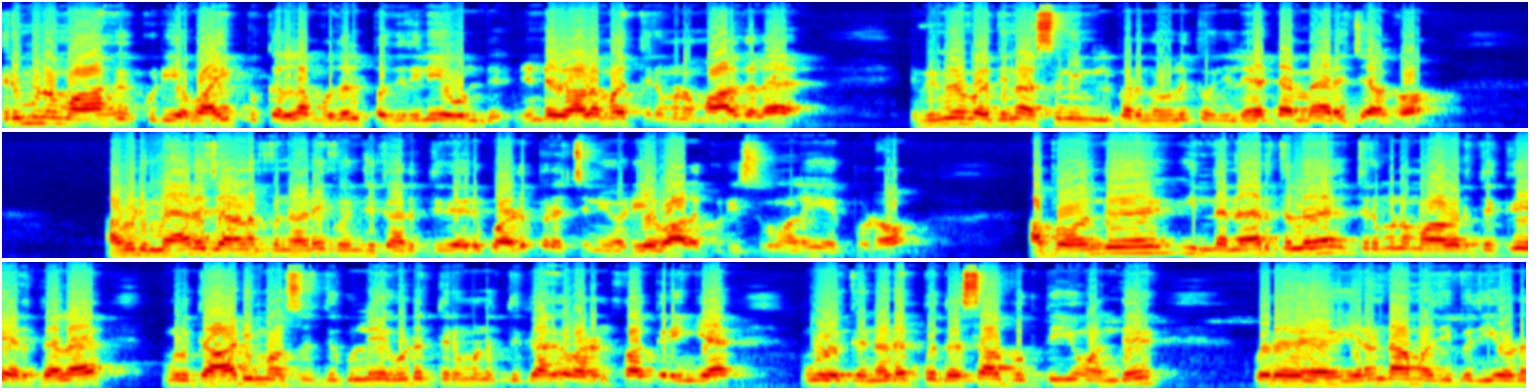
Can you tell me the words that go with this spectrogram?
திருமணம் ஆகக்கூடிய வாய்ப்புகள்லாம் முதல் பகுதியிலேயே உண்டு. நீண்ட காலமா திருமணம் ஆகலை. எப்பயுமே பாத்தீங்கன்னா அஸ்வினியில் பிறந்தவங்களுக்கு கொஞ்சம் லேட்டா மேரேஜ் ஆகும். அப்படி மேரேஜ் ஆன பின்னாடி கொஞ்சம் கருத்து வேறுபாடு பிரச்சனையோடய வாழக்கூடிய சூழ்நிலை ஏற்படும். அப்போ வந்து இந்த நேரத்துல திருமணம் ஆகிறதுக்கு இடத்துல உங்களுக்கு ஆடி மாசத்துக்குள்ளேயே கூட திருமணத்துக்காக வரன் பாக்குறீங்க. உங்களுக்கு நடப்பு தசா புக்தியும் வந்து ஒரு இரண்டாம் அதிபதியோட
